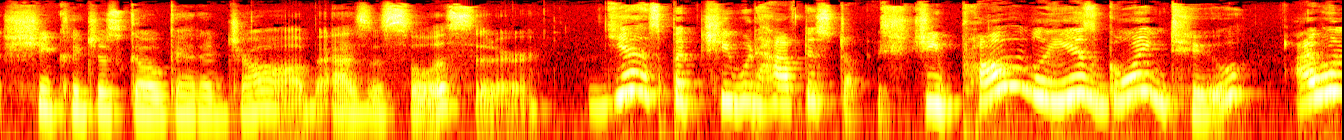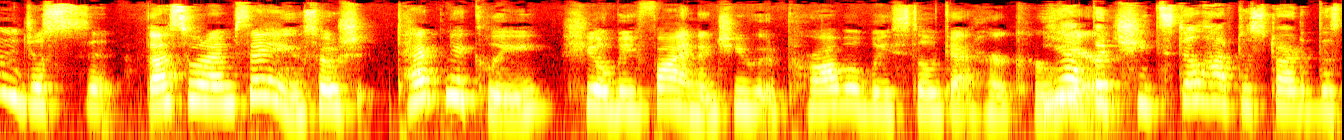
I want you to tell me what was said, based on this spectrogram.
she could just go get a job as a solicitor. yes but she would have to start she probably is going to i wouldn't just sit That's what I'm saying. So sh- technically, she'll be fine, and she would probably still get her career. Yeah, but she'd still have to start at the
